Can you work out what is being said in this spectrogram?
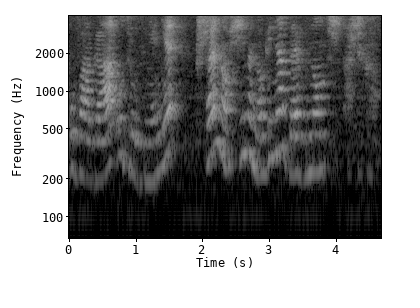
uwaga, utrudnienie, przenosimy nogi na zewnątrz naszych rąk.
